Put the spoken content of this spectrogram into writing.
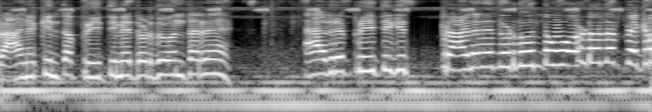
ಪ್ರಾಣಕ್ಕಿಂತ ಪ್ರೀತಿನೇ ದೊಡ್ಡದು ಅಂತಾರೆ. ಆದ್ರೆ ಪ್ರೀತಿಗೆ ಪ್ರಾಣನೇ ದೊಡ್ಡದು ಅಂತ ಓಡೋದ ಪೆಕ್ರ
